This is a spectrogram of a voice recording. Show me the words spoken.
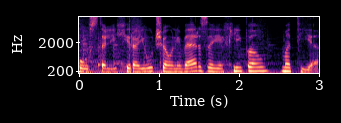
Postelji hirajoče univerze je hlipal Matija.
